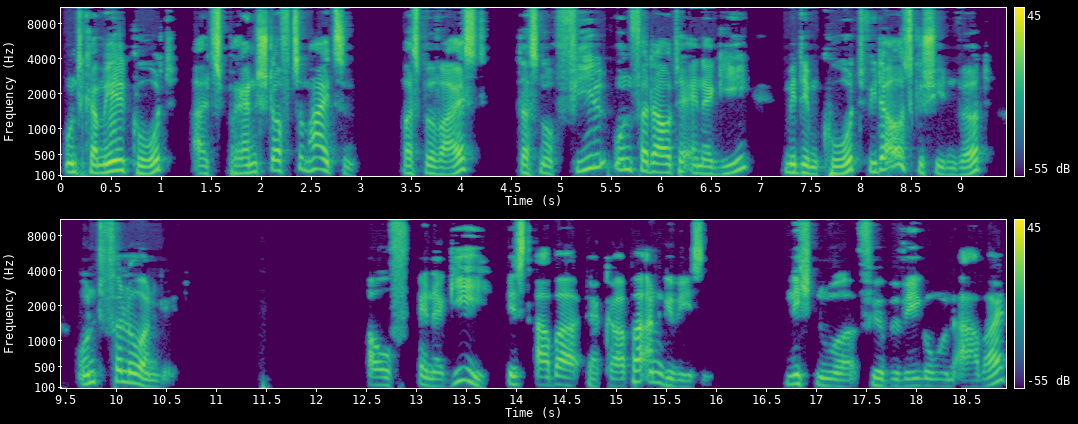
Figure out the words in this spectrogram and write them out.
und Kamelkot als Brennstoff zum Heizen, was beweist, dass noch viel unverdaute Energie mit dem Kot wieder ausgeschieden wird und verloren geht. Auf Energie ist aber der Körper angewiesen. Nicht nur für Bewegung und Arbeit,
